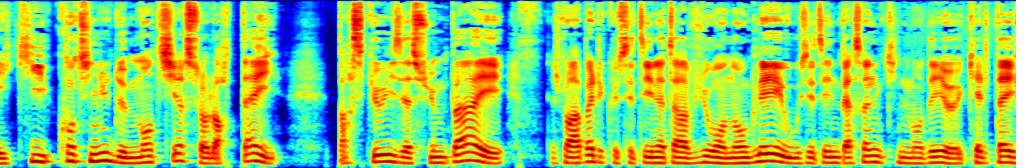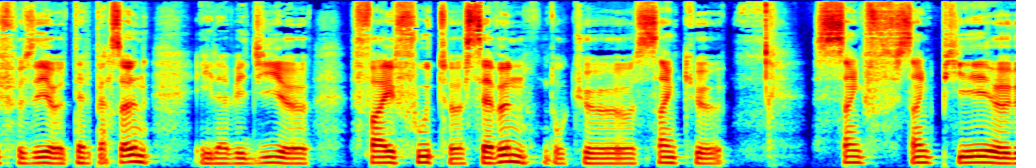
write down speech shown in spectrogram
et qui continuent de mentir sur leur taille parce qu'ils assument pas. Et je me rappelle que c'était une interview en anglais où c'était une personne qui demandait euh, quelle taille faisait euh, telle personne et il avait dit 5 euh, foot 7 donc 5 5 5 pieds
